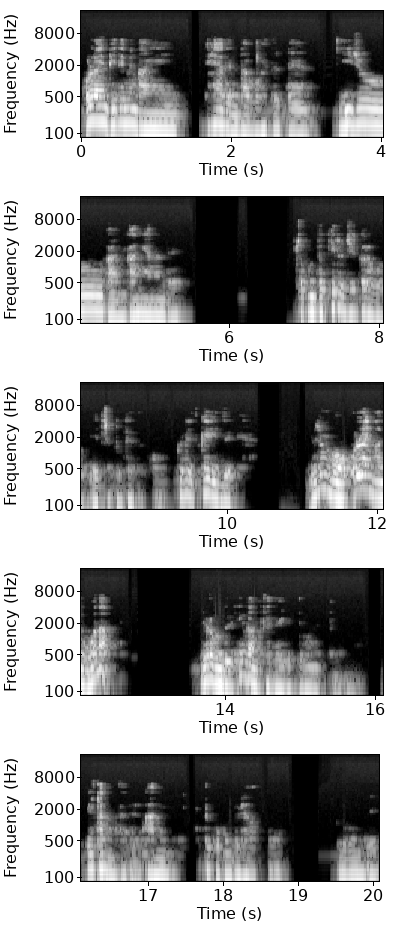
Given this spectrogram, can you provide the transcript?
온라인 비대면 강의 해야 된다고 했을 때 2주간 강의하는데 조금 더 길어질 거라고 예측도 됐었고. 그래 그 이제 요즘 뭐 온라인 강의 워낙 여러분들 인강 세대이기 때문에 일타 강사들 강의 듣고 공부를 해왔고 그리고 이제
